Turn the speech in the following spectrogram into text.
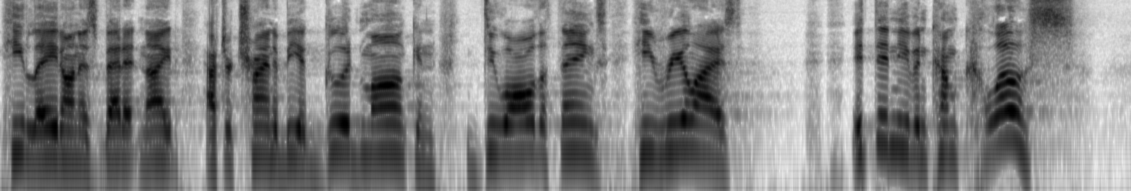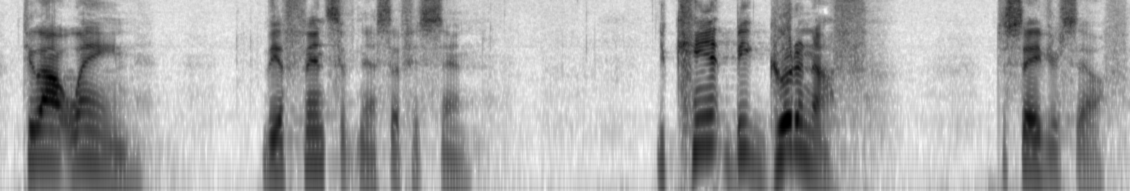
he laid on his bed at night after trying to be a good monk and do all the things. He realized it didn't even come close to outweighing the offensiveness of his sin. You can't be good enough to save yourself.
